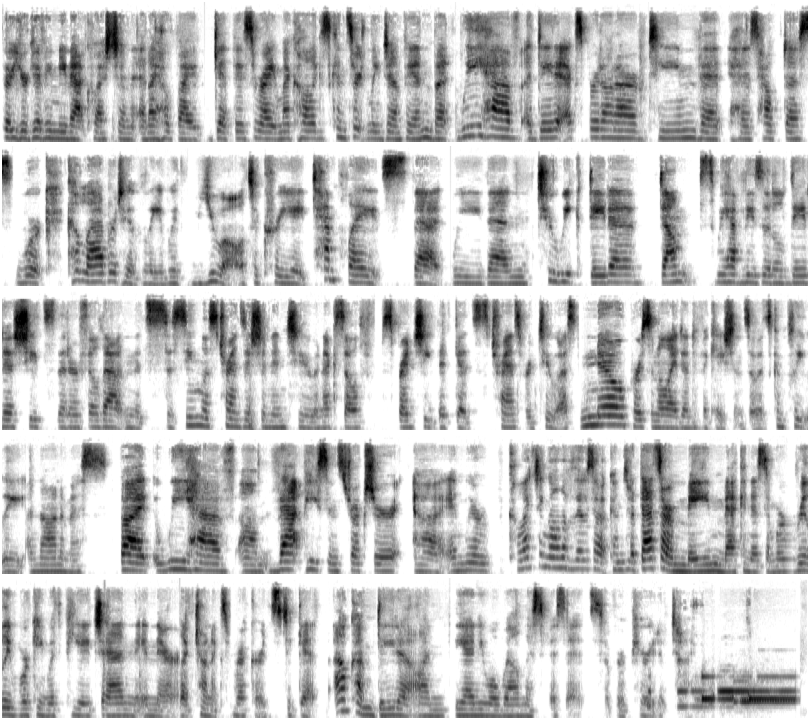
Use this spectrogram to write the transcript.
So you're giving me that question, and I hope I get this right. My colleagues can certainly jump in, but we have a data expert on our team that has helped us work collaboratively with you all to create templates that we then two week data dumps. We have these little data sheets that are filled out, and it's a seamless transition into an Excel spreadsheet that gets transferred to us. No personal identification, so it's completely anonymous. But we have um, that piece in structure, uh, and we're collecting all of those outcomes, but that's our main mechanism. We're really working with PHN in their electronics records to get outcome data on the annual wellness visits over a period of time.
